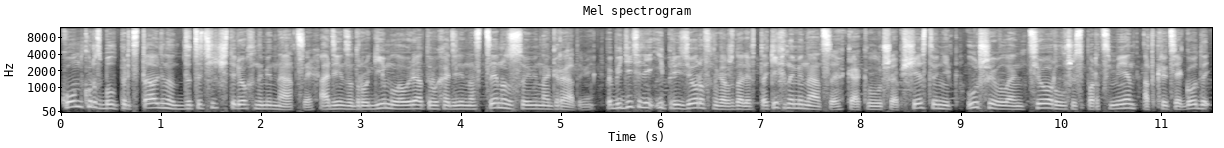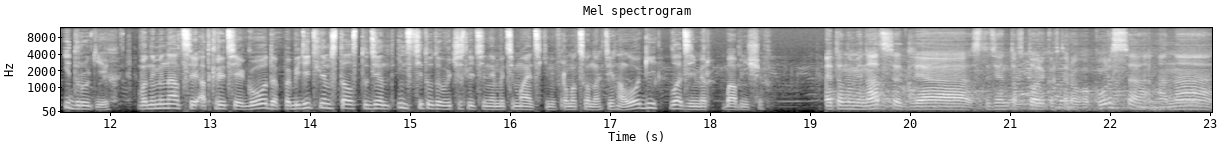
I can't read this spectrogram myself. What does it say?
Конкурс был представлен в 24 номинациях. Один за другим лауреаты выходили на сцену за своими наградами. Победителей и призеров награждали в таких номинациях, как «Лучший общественник», «Лучший волонтер», «Лучший спортсмен», «Открытие года» и других. В номинации «Открытие года» победителем стал студент Института вычислительной математики и информационных технологий Владимир Бабничев. Эта номинация для студентов только второго курса. Она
